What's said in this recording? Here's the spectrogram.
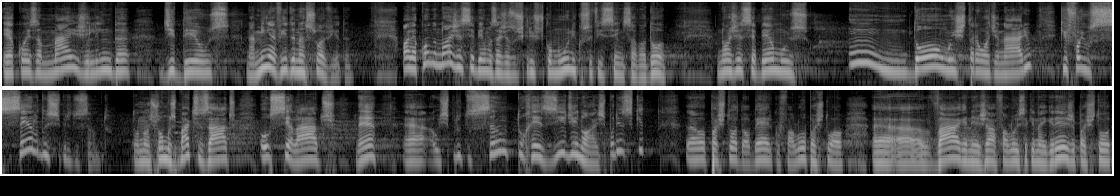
é a coisa mais linda de Deus na minha vida e na sua vida. Olha, quando nós recebemos a Jesus Cristo como único suficiente Salvador, nós recebemos um dom extraordinário que foi o selo do Espírito Santo. Então, nós fomos batizados ou selados, né? É, o Espírito Santo reside em nós. Por isso que o pastor Adalberico falou, o pastor é, Wagner já falou isso aqui na igreja, o pastor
